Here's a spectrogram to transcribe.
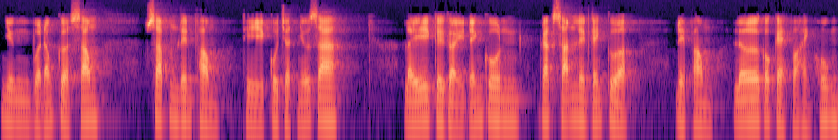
Nhưng vừa đóng cửa xong Sắp lên phòng Thì cô chợt nhớ ra. Lấy cây gậy đánh gôn Gác sẵn lên cánh cửa Để phòng lỡ có kẻ vào hành hung.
